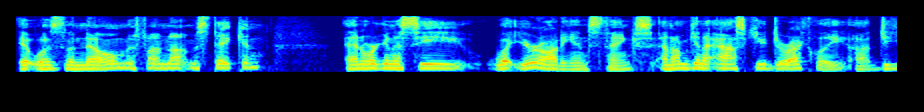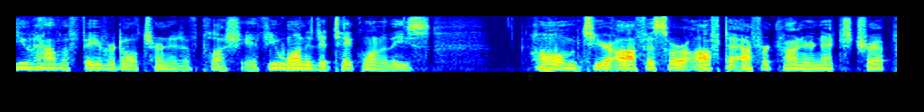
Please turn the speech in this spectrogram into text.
it was the gnome, if I'm not mistaken and we're going to see what your audience thinks. And I'm going to ask you directly: uh, Do you have a favorite alternative plushie? If you wanted to take one of these home to your office or off to Africa on your next trip,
